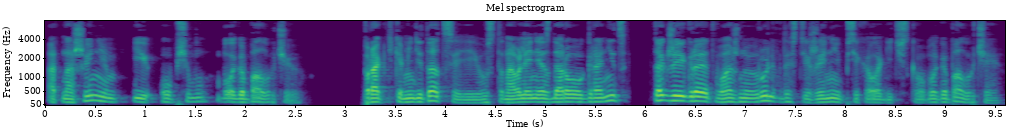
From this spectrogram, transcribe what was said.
отношениям и общему благополучию. Практика медитации и установление здоровых границ также играет важную роль в достижении психологического благополучия.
